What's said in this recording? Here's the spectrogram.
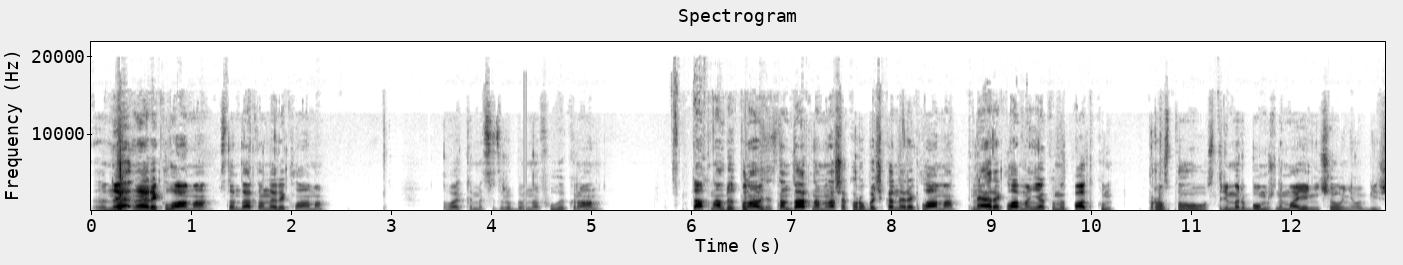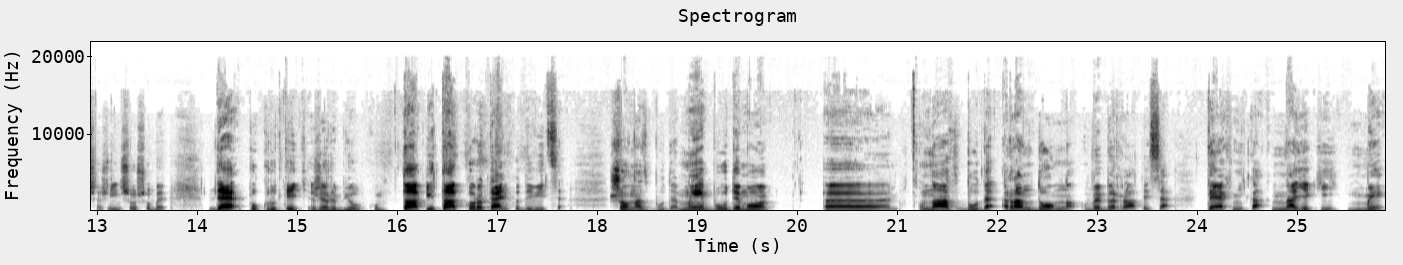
не, не реклама. Стандартна не реклама. Давайте ми це зробимо на фул екран. Так, нам тут понадобиться стандартна наша коробочка не реклама. Не реклама в ніякому випадку. Просто стрімер бомж немає нічого у нього більше ж іншого, щоб де покрутить жеребйовку. Так, і так, коротенько, дивіться. Що в нас буде? Ми будемо. Е, у нас буде рандомно вибиратися техніка, на якій ми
